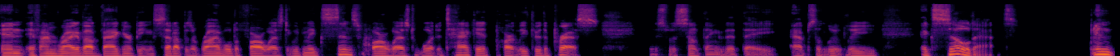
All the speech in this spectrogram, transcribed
And if I'm right about Wagner being set up as a rival to Far West, it would make sense Far West would attack it partly through the press. This was something that they absolutely excelled at. And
